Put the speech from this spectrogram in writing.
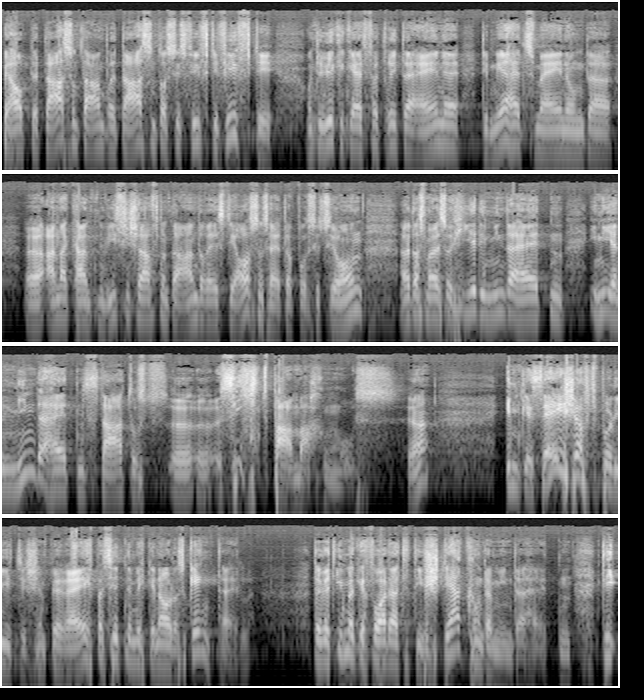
behauptet das und der andere das und das ist 50-50. Und in Wirklichkeit vertritt der eine die Mehrheitsmeinung der anerkannten Wissenschaft und der andere ist die Außenseiterposition, dass man also hier die Minderheiten in ihren Minderheitenstatus sichtbar machen muss. Im gesellschaftspolitischen Bereich passiert nämlich genau das Gegenteil. Da wird immer gefordert die Stärkung der Minderheiten, die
